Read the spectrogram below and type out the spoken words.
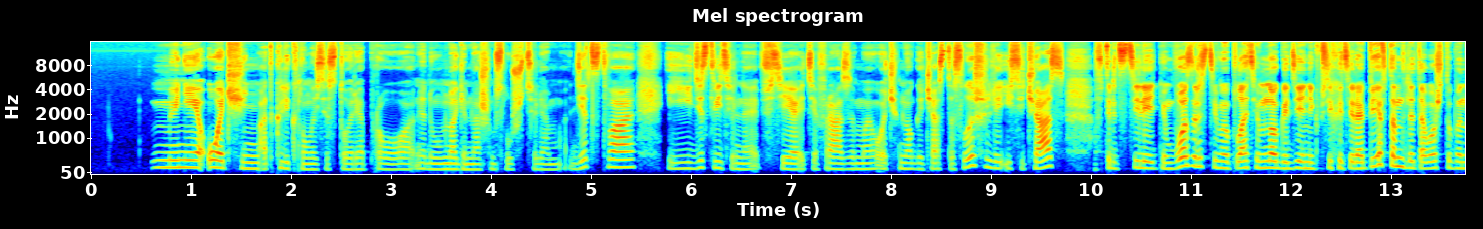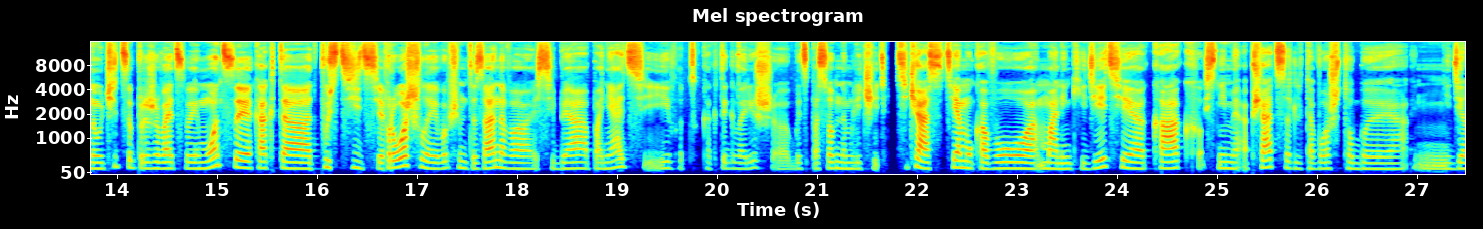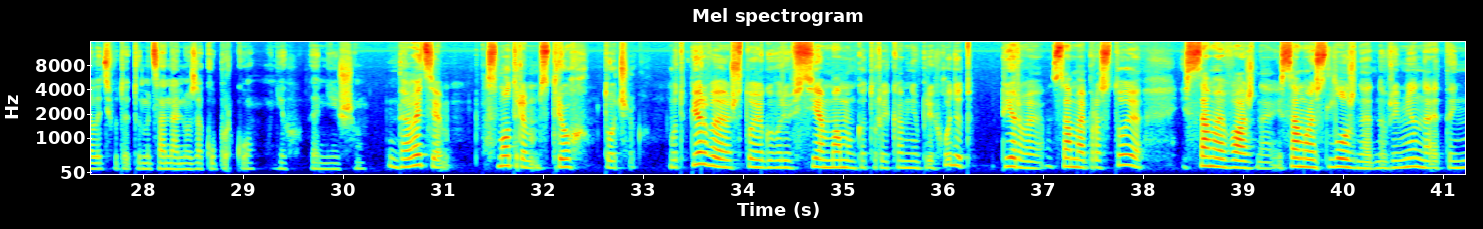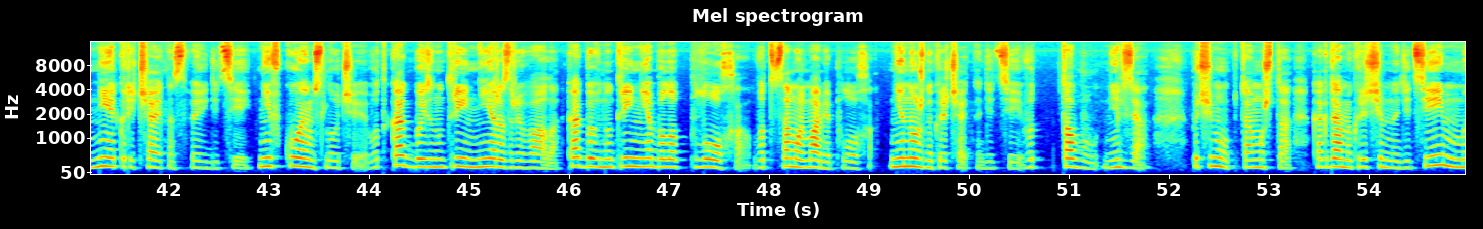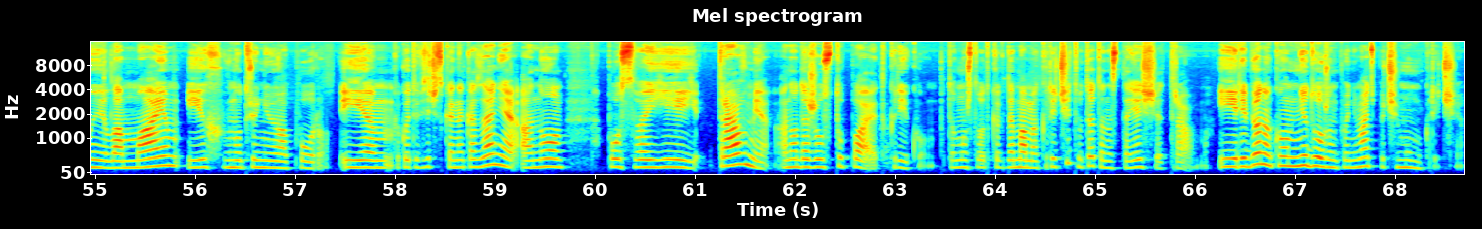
Мне очень откликнулась история про, я думаю, многим нашим слушателям детства. И действительно, все эти фразы мы очень много и часто слышали. И сейчас, в 30-летнем возрасте, мы платим много денег психотерапевтам для того, чтобы научиться проживать свои эмоции, как-то отпустить прошлое в общем-то, заново себя понять и, вот, как ты говоришь, быть способным лечить. Сейчас тем, у кого маленькие дети, как с ними общаться для того, чтобы не делать вот эту эмоциональную закупорку у них в дальнейшем? Давайте посмотрим с трех точек. Вот первое, что я говорю всем мамам, которые ко мне приходят, Первое, самое простое и самое важное, и самое сложное одновременно, это не кричать на своих детей. Ни в коем случае. Вот как бы изнутри не разрывало, как бы внутри не было плохо, вот самой маме плохо, не нужно кричать на детей. Вот табу, нельзя. Почему? Потому что когда мы кричим на детей, мы ломаем их внутреннюю опору. И какое-то физическое наказание, оно по своей травме, оно даже уступает крику, потому что вот когда мама кричит, вот это настоящая травма. И ребенок, он не должен понимать, почему мы кричим.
